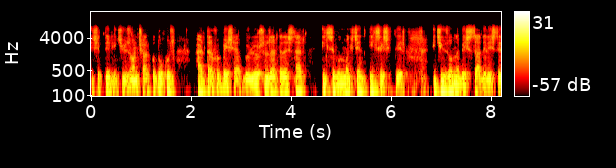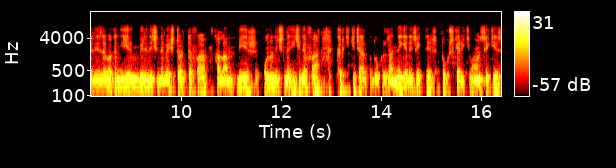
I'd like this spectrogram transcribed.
eşittir 210 çarpı 9. Her tarafı 5'e bölüyorsunuz arkadaşlar x'i bulmak için x eşittir. 210 ile 5'i sadeleştirdiğinizde bakın 21'in içinde 5 4 defa kalan 1. Onun içinde 2 defa 42 çarpı 9'dan ne gelecektir? 9 kere 2 18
